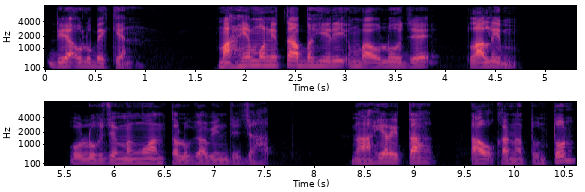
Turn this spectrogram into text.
dia ulu beken. Mahemun ita bahiri umba ulu je lalim ulu je menguan telu gawin je jahat. Nah akhir ita tahu karena tuntun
